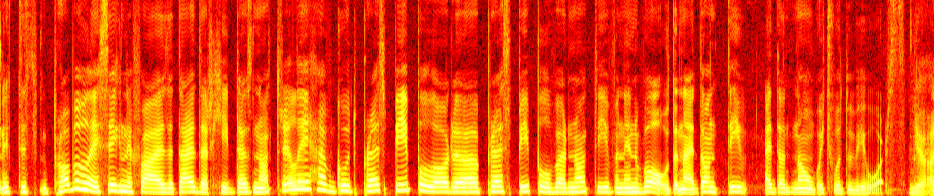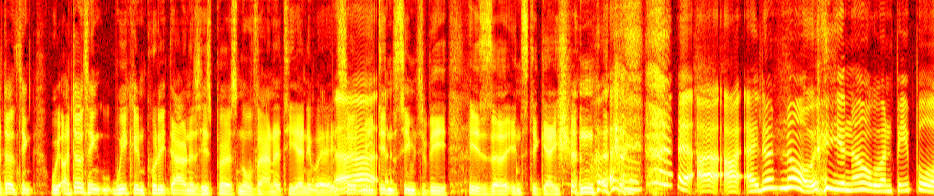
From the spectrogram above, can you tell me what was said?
it probably signifies that either he does not really have good press people, or uh, press people were not even involved, and I don't I don't know which would be worse. Yeah, I don't think we I don't think we can put it down as his personal vanity anyway. It certainly uh, didn't seem to be his uh, instigation. I, I, don't know. you know, when people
